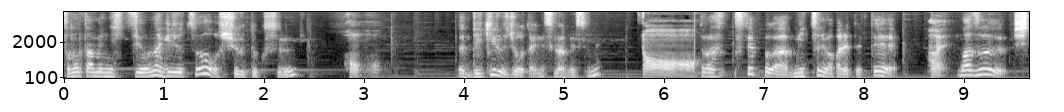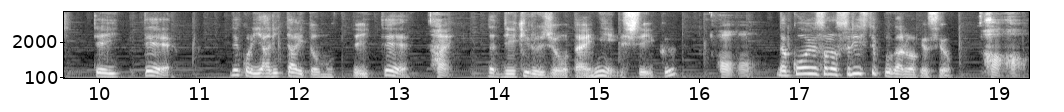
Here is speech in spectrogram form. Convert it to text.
そのために必要な技術を習得する。ほうほだからできる状態にするわけですよね。う。あだからステップが3つに分かれてて、あ。はい。まず知っていって、で、これやりたいと思っていて、はい。でできる状態にしていく。ほうほだからこういうその3ステップがあるわけですよ。う。はあは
